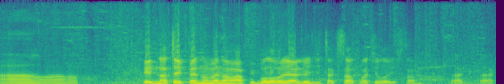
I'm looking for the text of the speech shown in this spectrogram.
Áno, áno. Keď na tej fenoména mapy bolo veľa ľudí, tak sa oplatilo ísť tam. Tak, tak.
